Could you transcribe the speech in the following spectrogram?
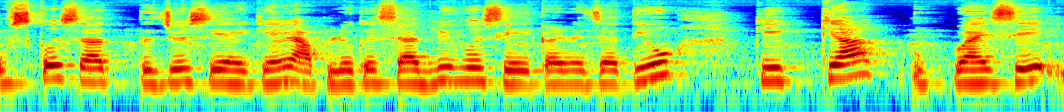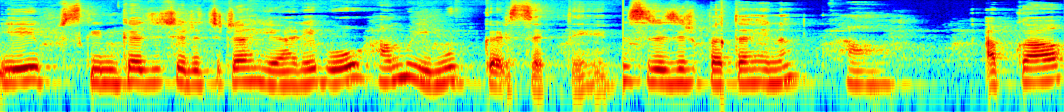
उसको साथ जो शेयर किया है, आप लोगों के साथ भी वो शेयर करना चाहती हूँ कि क्या उपाय से ये स्किन का जो छोटा छोटा हेयर है वो हम रिमूव कर सकते हैं। रिज़ल्ट पता है ना? हाँ। आपका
